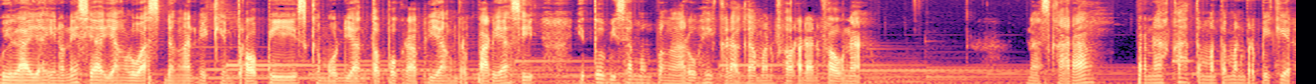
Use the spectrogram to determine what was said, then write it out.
wilayah Indonesia yang luas dengan iklim tropis, kemudian topografi yang bervariasi, itu bisa mempengaruhi keragaman flora dan fauna. Nah, sekarang pernahkah teman-teman berpikir,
